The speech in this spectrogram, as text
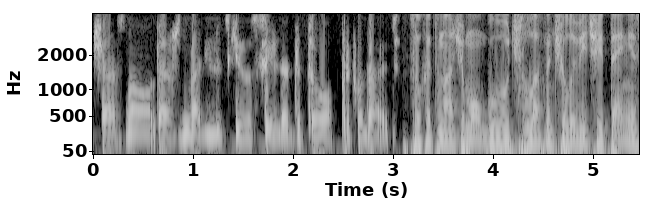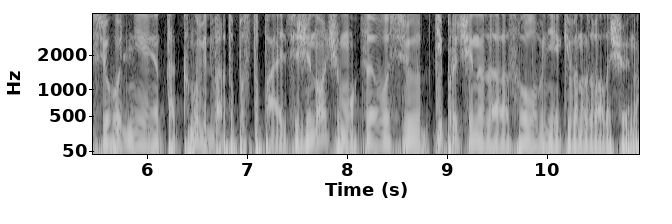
чесно, теж надлюдські зусилля для цього прикладаються. Слухайте, ну чому власне чоловічий теніс сьогодні так ну відверто поступається жіночому? Це ось е, ті причини зараз головні, які ви назвали щойно.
